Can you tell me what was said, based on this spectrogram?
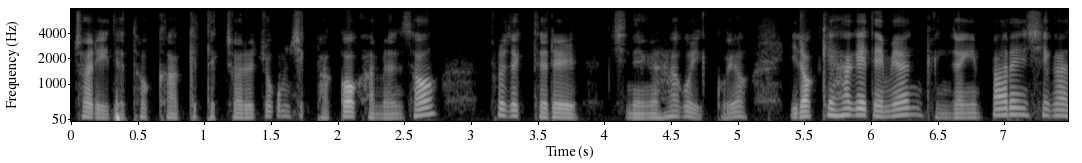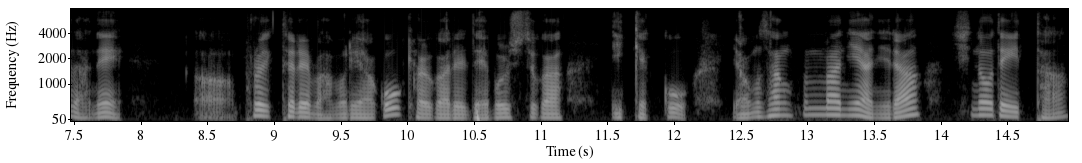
처리, 네트워크 아키텍처를 조금씩 바꿔가면서 프로젝트를 진행을 하고 있고요. 이렇게 하게 되면 굉장히 빠른 시간 안에 어, 프로젝트를 마무리하고 결과를 내볼 수가 있겠고 영상뿐만이 아니라 신호 데이터,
